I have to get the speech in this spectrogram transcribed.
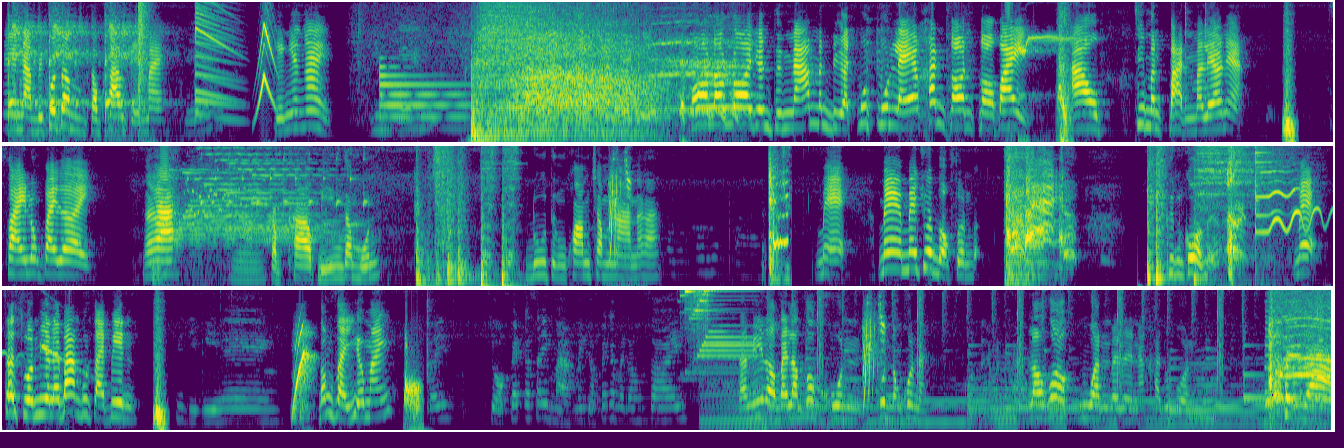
แม่นำไปก็ทำกับข้าวเก่งไหมเก่งยังไงพอเรารอจนถึงน้ำมันเดือดปุดๆแล้วขั้นตอนต่อไป เอาที่มันปั่นมาแล้วเนี่ย ใส่ลงไปเลยนะคะ กับข้าวปีงตะมุน ดูถึงความชำนาญนะคะ แม่แม่แม่ช่วยบอกส่วน ขึ้นก้นแม่สัดส่วนมีอะไรบ้างคุณสายปิน พี่ดีพีแห้งต้องใส่เยอะไหมใส่จบแป๊กก็ใส่หมาก ไม่จบแป๊กก็ไม่ต้องใส่ตอนนี้ต่อไปเราก็คนคนต้องคนไหมคนไหนมันขาดเราก็กวนไปเลยนะคะ ทุกคนอย่า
